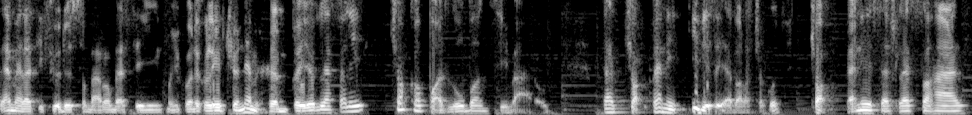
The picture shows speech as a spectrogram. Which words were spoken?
emeleti fürdőszobáról beszéljünk, mondjuk, amikor a lépcsőn nem hömpölyög lefelé, csak a padlóban szivárog. Tehát csak pené, idézőjelben a csakot, csak penészes lesz a ház,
